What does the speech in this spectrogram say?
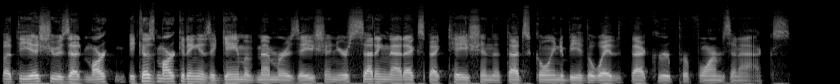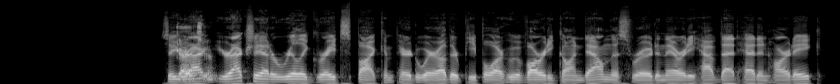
but the issue is that mark because marketing is a game of memorization, you're setting that expectation that that's going to be the way that that group performs and acts. So you're you're actually at a really great spot compared to where other people are who have already gone down this road and they already have that head and heartache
